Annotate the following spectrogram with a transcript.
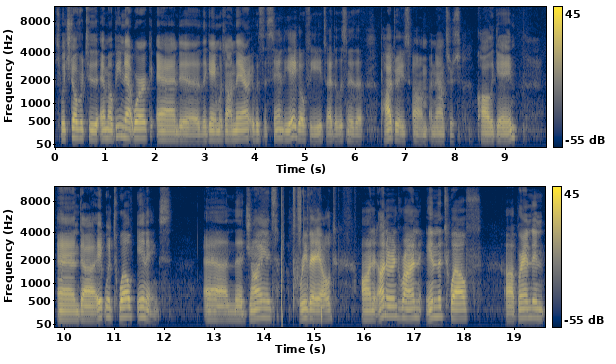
switched over to the MLB network and uh, the game was on there. It was the San Diego feed, so I had to listen to the Padres um, announcers call the game. And uh, it went 12 innings. And the Giants prevailed on an unearned run in the 12th. Uh, Brandon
